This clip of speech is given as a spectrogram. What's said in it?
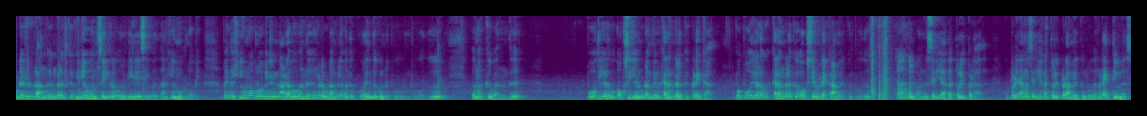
உடலில் உள்ள அங்கங்களுக்கு விநியோகம் செய்கிற ஒரு வேலையை செய்வது தான் ஹீமோகுளோபின். அப்போ இந்த ஹீமோகுளோபினின் அளவு வந்து எங்களோட உடம்பில் வந்து குறைந்து கொண்டு போகும்போது நமக்கு வந்து போதிய அளவு ஆக்சிஜன் உடம்பின் கலங்களுக்கு கிடைக்காது. இப்போ போதிய அளவு கலங்களுக்கு ஆக்சிஜன் கிடைக்காமல் இருக்கும்போது கலங்கள் வந்து சரியாக தொழிற்படாது. இப்படி நாங்கள் சரியாக தொழிற்படாமல் இருக்கும்போது எங்களோட ஆக்டிவ்னஸ்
